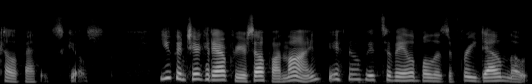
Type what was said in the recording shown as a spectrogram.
telepathic skills. You can check it out for yourself online. You know, it's available as a free download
